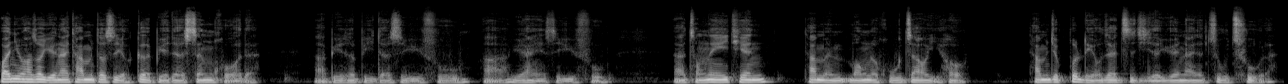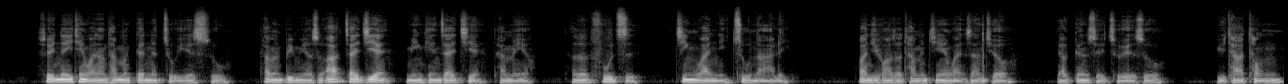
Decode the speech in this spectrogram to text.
换句话说，原来他们都是有个别的生活的啊，比如说彼得是渔夫啊，约翰也是渔夫啊，从那一天他们蒙了呼召以后，他们就不留在自己的原来的住处了。所以那一天晚上，他们跟了主耶稣，他们并没有说啊再见，明天再见，他没有。他说：“夫子，今晚你住哪里？”换句话说，他们今天晚上就要跟随主耶稣，与他同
